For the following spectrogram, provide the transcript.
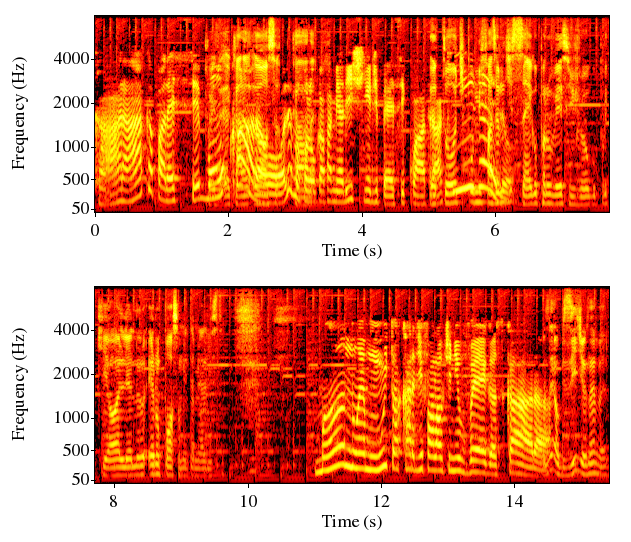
Caraca, parece ser bom, é, cara. cara. Nossa, Olha, cara, vou colocar pra minha listinha de PS4 Eu tô, aqui, tipo, velho. me fazendo de cego pra não ver esse jogo, porque, olha, eu não posso aumentar minha lista. Mano, é muito a cara de Fallout New Vegas, cara. Mas é Obsidian, né, velho?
